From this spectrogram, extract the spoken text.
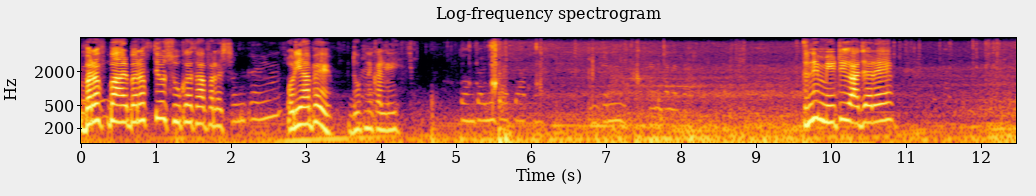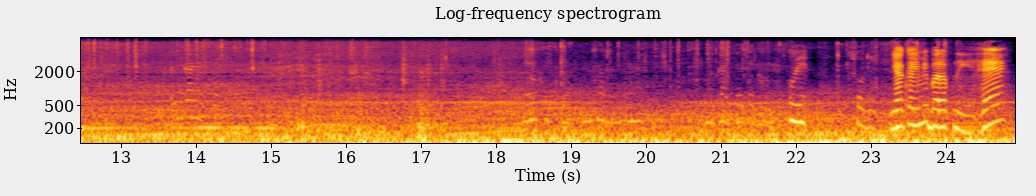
बर्फ़ बार बर्फ़ थी और सूखा था फर्श। और यहाँ पे धूप निकल गई। इतनी मीठी गाजर है। यहाँ कहीं भी बर्फ़ नहीं है। है?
